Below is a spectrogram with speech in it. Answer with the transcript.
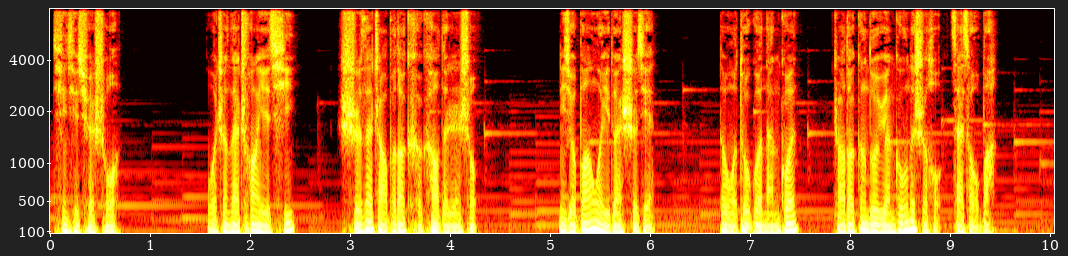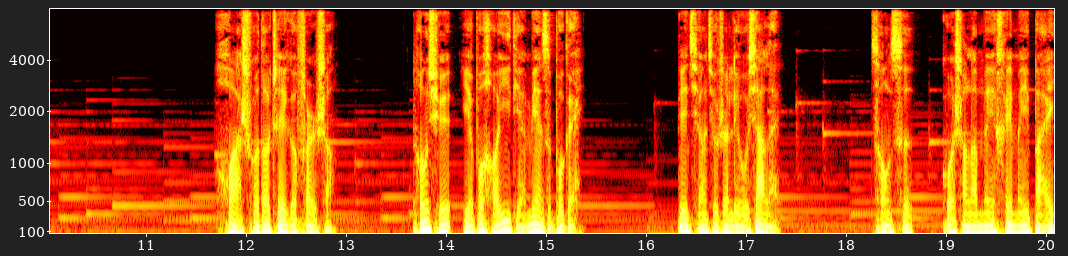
亲戚却说：“我正在创业期，实在找不到可靠的人手，你就帮我一段时间，等我渡过难关，找到更多员工的时候再走吧。”话说到这个份上，同学也不好一点面子不给，便强求着留下来，从此过上了没黑没白、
